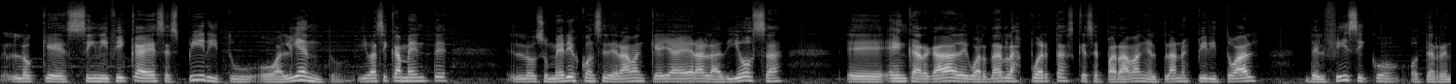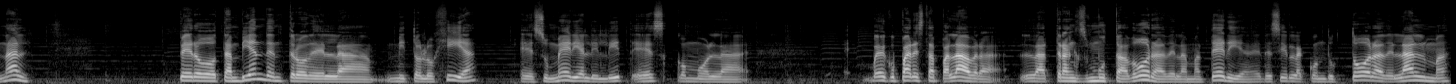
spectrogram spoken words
lo que significa es espíritu o aliento. Y básicamente los sumerios consideraban que ella era la diosa eh, encargada de guardar las puertas que separaban el plano espiritual del físico o terrenal. Pero también dentro de la mitología eh, sumeria, Lilith es como la, voy a ocupar esta palabra, la transmutadora de la materia, es decir, la conductora del alma,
